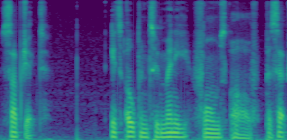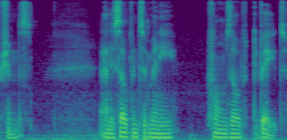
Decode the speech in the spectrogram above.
subject. It's open to many forms of perceptions and it's open to many forms of debate.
